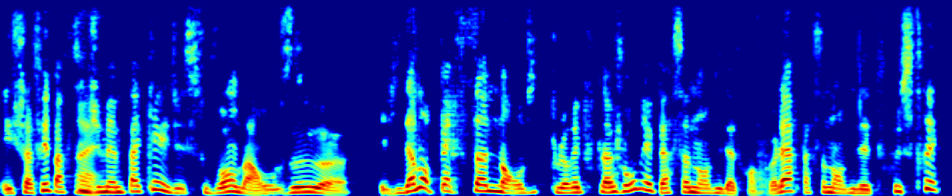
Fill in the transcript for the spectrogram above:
Et ça fait partie du même package. Et souvent, bah, on veut euh, Évidemment, personne n'a envie de pleurer toute la journée, personne n'a envie d'être en colère, personne n'a envie d'être frustré.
